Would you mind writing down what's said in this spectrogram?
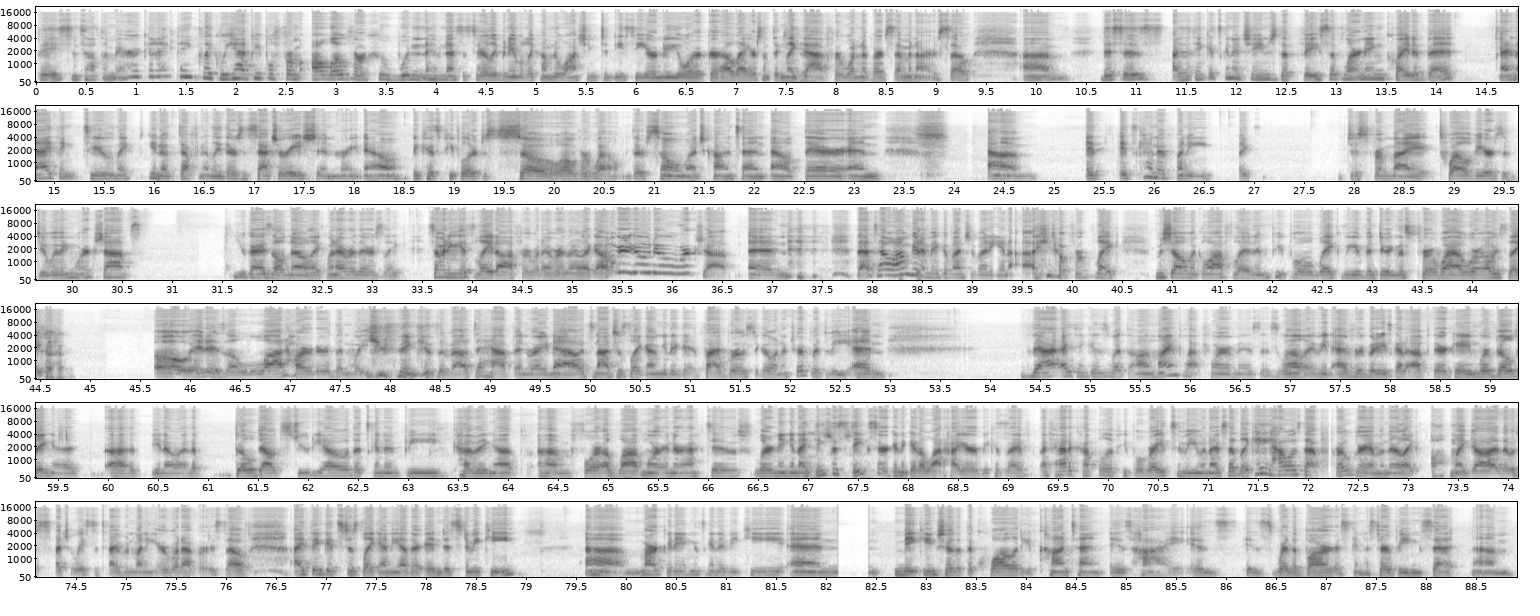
based in South America, I think. Like we had people from all over who wouldn't have necessarily been able to come to Washington D.C. or New York or L.A. or something like Yeah. that for one of our seminars. So um, this is, I think, it's going to change the face of learning quite a bit. And I think too, like, you know, definitely there's a saturation right now because people are just so overwhelmed. There's so much content out there and um, it, it's kind of funny, like just from my 12 years of doing workshops, you guys all know, like whenever there's like somebody gets laid off or whatever, they're like, I'm going to go do a workshop. And that's how I'm going to make a bunch of money. And, uh, you know, for like Michelle McLaughlin and people like me have been doing this for a while, we're always like, oh, it is a lot harder than what you think is about to happen right now. It's not just like I'm going to get five bros to go on a trip with me. And that I think is what the online platform is as well. I mean, everybody's got to up their game. We're building a, a you know, a build out studio that's going to be coming up um, for a lot more interactive learning. And I think the stakes are going to get a lot higher because I've, I've had a couple of people write to me when I've said like, Hey, how was that program? And they're like, Oh my God, that was such a waste of time and money or whatever. So I think it's just like any other industry key. Um, marketing is going to be key and making sure that the quality of content is high is is where the bar is going to start being set um,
